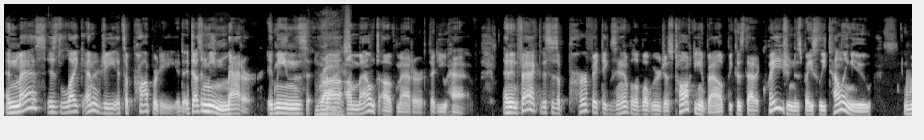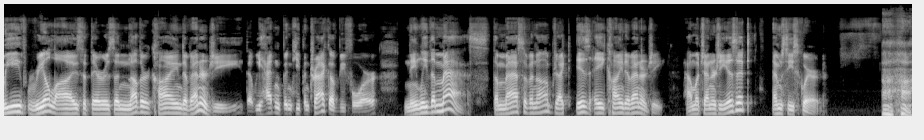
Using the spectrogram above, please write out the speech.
And mass is like energy, it's a property. It, it doesn't mean matter, it means right. the amount of matter that you have. And in fact, this is a perfect example of what we were just talking about because that equation is basically telling you we've realized that there is another kind of energy that we hadn't been keeping track of before, namely the mass. The mass of an object is a kind of energy. How much energy is it? mc squared. Uh huh.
